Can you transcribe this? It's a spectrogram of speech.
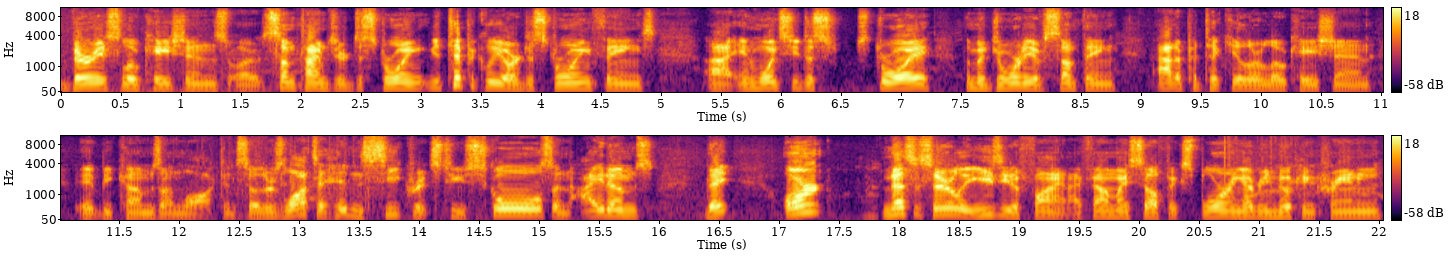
various locations or sometimes you're destroying you typically are destroying things uh, and once you destroy the majority of something at a particular location it becomes unlocked. And so there's lots of hidden secrets to skulls and items that aren't necessarily easy to find i found myself exploring every nook and cranny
